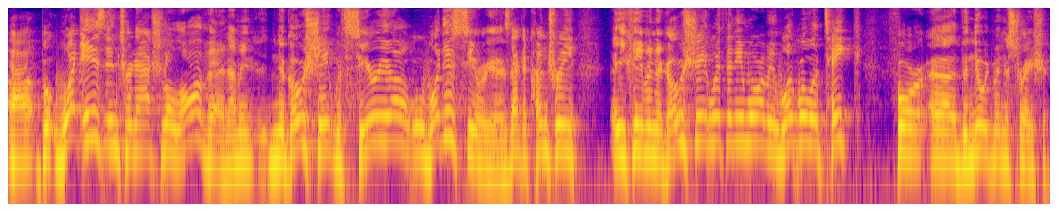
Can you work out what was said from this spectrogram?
Uh, but what is international law then? I mean, negotiate with Syria? What is Syria? Is that a country that you can even negotiate with anymore? I mean, what will it take for uh, the new administration?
